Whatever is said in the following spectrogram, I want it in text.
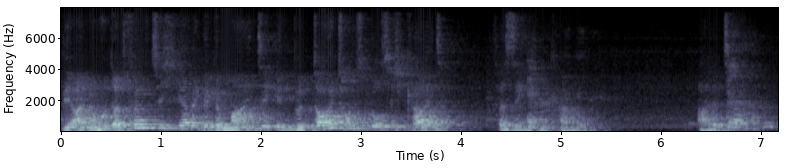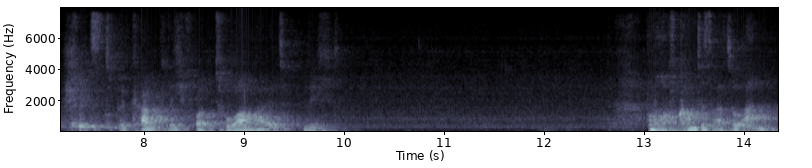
wie eine 150-jährige Gemeinde in Bedeutungslosigkeit versinken kann. Alter schützt bekanntlich vor Torheit nicht. Worauf kommt es also an?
